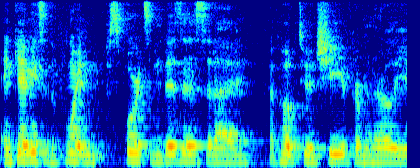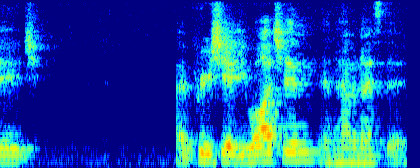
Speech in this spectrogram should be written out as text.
and get me to the point in sports and business that I have hoped to achieve from an early age. I appreciate you watching and have a nice day.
